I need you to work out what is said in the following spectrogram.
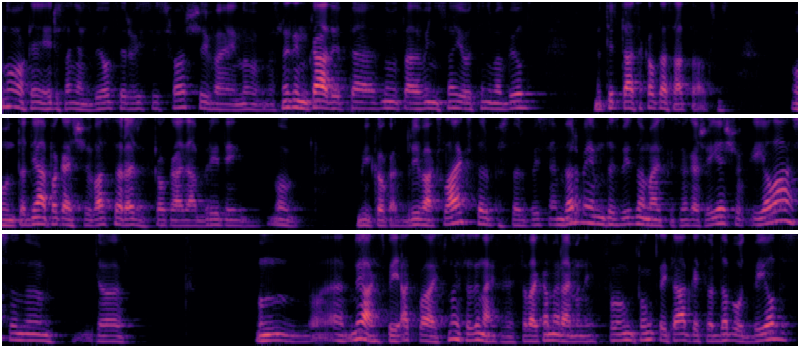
nu, okay, ir saņemts bildes, ir viss, viss forši. Vai, nu, es nezinu, kāda ir tā, nu, tā viņa sajūta, saņemot bildes, bet ir tās, tās atsauksmes. Un tad, jā, pagājušā vasarā arī kaut kādā brīdī nu, bija kaut kāds brīvāks laiks starp, starp visiem darbiem. Tas bija izdomājis, ka es vienkārši iešu ielās. Un, jā, un, nu, jā, es biju atklājis, nu, es zināju, ka savai kamerai man ir fun funkcija tāda, ka es varu dabūt bildes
